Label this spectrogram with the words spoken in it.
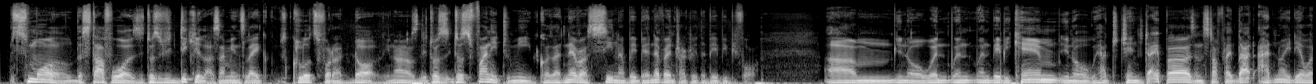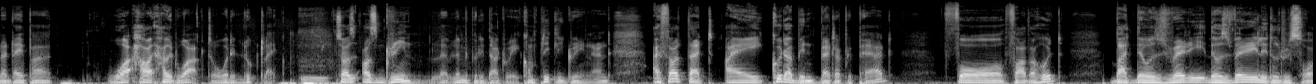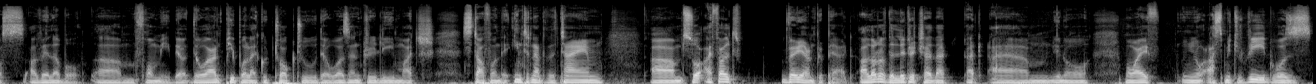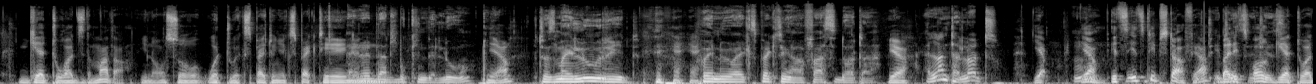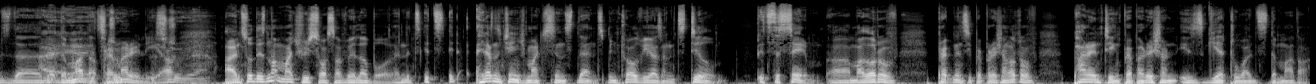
small the stuff was. It was ridiculous. I mean, it's like clothes for a doll. You know, it was it was, it was funny to me because I'd never seen a baby. I never interacted with a baby before. Um, you know, when when when baby came, you know, we had to change diapers and stuff like that. I had no idea what a diaper, what how how it worked or what it looked like. So I was, I was green. Let, let me put it that way, completely green. And I felt that I could have been better prepared for fatherhood but there was very there was very little resource available um, for me. There, there weren't people I could talk to. There wasn't really much stuff on the internet at the time, um, so I felt very unprepared. A lot of the literature that that um, you know my wife you know asked me to read was geared towards the mother. You know, so what to expect when you're expecting. I and, read that book in the loo. Yeah, It was my loo read when we were expecting our first daughter. yeah, I learned a lot. Yeah, yeah. It's it's deep stuff. Yeah, It- it but is, it's all is. geared towards the the, Ah, the yeah, mother primarily. Yeah? true, yeah. and so there's not much resource available and it's it's it, it hasn't changed much since then it's been 12 years and it's still it's the same um, a lot of pregnancy preparation a lot of parenting preparation is geared towards the mother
